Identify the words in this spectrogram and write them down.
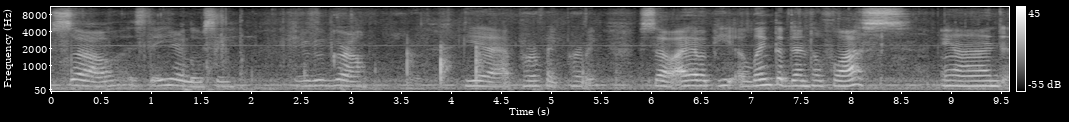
So, stay here, Lucy. You're a good girl. Yeah, perfect, perfect. So, I have a, a length of dental floss, and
